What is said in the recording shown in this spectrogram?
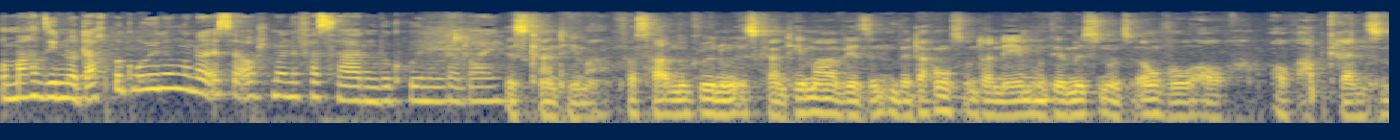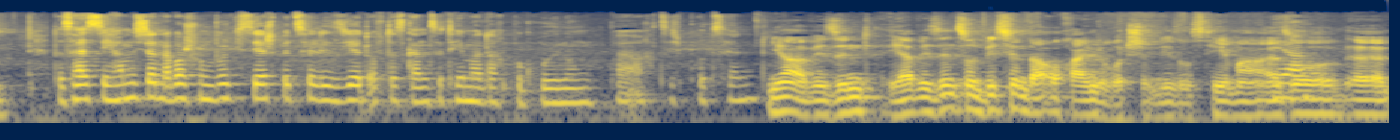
Und machen Sie nur Dachbegrünung oder ist da auch schon mal eine Fassadenbegrünung dabei? Ist kein Thema. Fassadenbegrünung ist kein Thema. Wir sind ein Bedachungsunternehmen und wir müssen uns irgendwo auch, auch abgrenzen. Das heißt, Sie haben sich dann aber schon wirklich sehr spezialisiert auf das ganze Thema Dachbegrünung bei 80 Prozent. Ja, wir sind, ja, wir sind so ein bisschen da auch reingerutscht in dieses Thema. Also ja. äh,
